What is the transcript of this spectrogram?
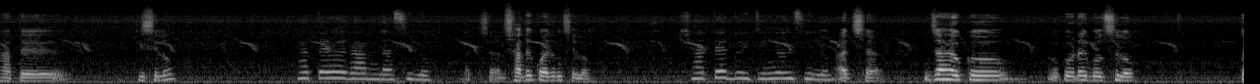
হাতে কি ছিল? হাতে রান্দা ছিল। আচ্ছা সাথে কয়জন ছিল? সাথে দুই তিনজন ছিল। আচ্ছা যাই হোক ওটাই বলছিল। তো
